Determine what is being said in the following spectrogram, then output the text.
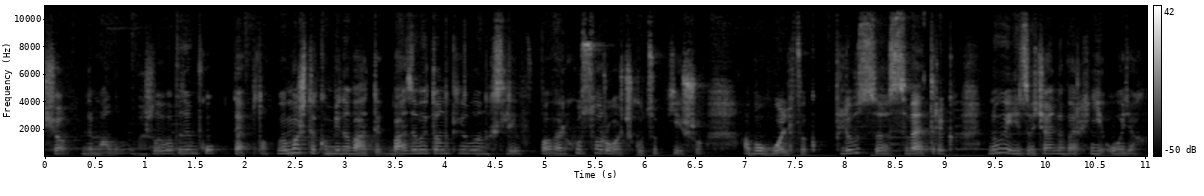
Що немало важливо взимку тепло. Ви можете комбінувати базовий тонкий лонгслів, поверху сорочку цупкішу або гольфик, плюс е, светрик, ну і звичайно верхній одяг.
